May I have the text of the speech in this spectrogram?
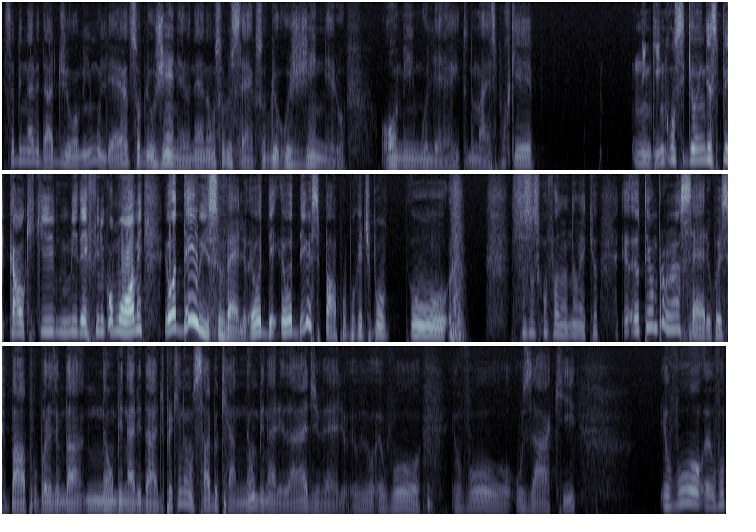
essa binaridade de homem e mulher, sobre o gênero, né? Não sobre o sexo, sobre o gênero, homem e mulher e tudo mais. Porque ninguém conseguiu ainda explicar o que, que me define como homem. Eu odeio isso, velho. Eu odeio, eu odeio esse papo, porque, tipo, o. As pessoas ficam falando, não, é que eu, eu, eu, tenho um problema sério com esse papo, por exemplo, da não binaridade. Para quem não sabe o que é a não binaridade, velho, eu, eu vou eu vou usar aqui. Eu vou eu vou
